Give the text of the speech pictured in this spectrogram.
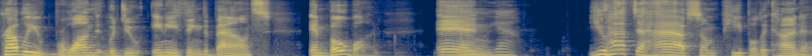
probably one would do anything to bounce, and Boban. And oh, yeah. you have to have some people to kind of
